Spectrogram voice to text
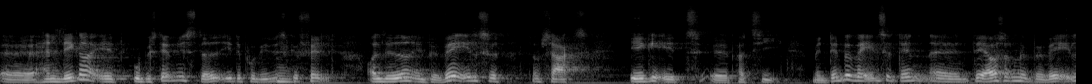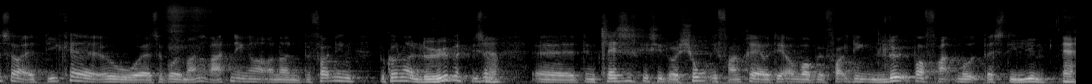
Øh, han ligger et ubestemt sted i det politiske mm. felt og leder en bevægelse, som sagt ikke et øh, parti. Men den bevægelse, den, øh, det er jo sådan med bevægelser, at de kan jo altså gå i mange retninger, og når en befolkning begynder at løbe, ligesom ja. øh, den klassiske situation i Frankrig er jo der, hvor befolkningen løber frem mod Bastillen. Ja.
